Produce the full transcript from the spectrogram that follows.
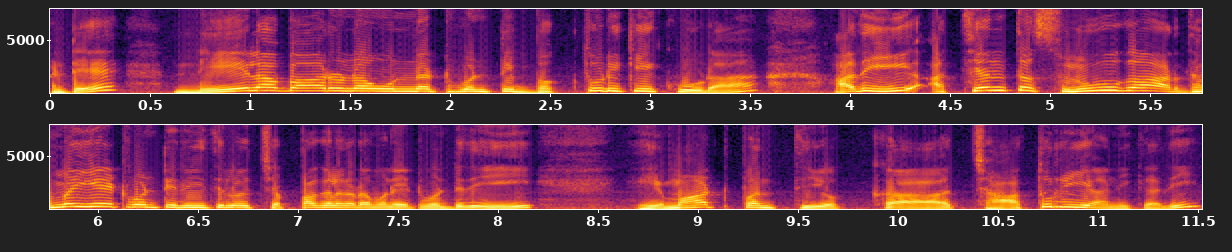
అంటే నేలబారున ఉన్నటువంటి భక్తుడికి కూడా అది అత్యంత సులువుగా అర్థమయ్యేటువంటి రీతిలో చెప్పగలగడం అనేటువంటిది హేమాట్ పంత్ యొక్క చాతుర్యానికి అది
